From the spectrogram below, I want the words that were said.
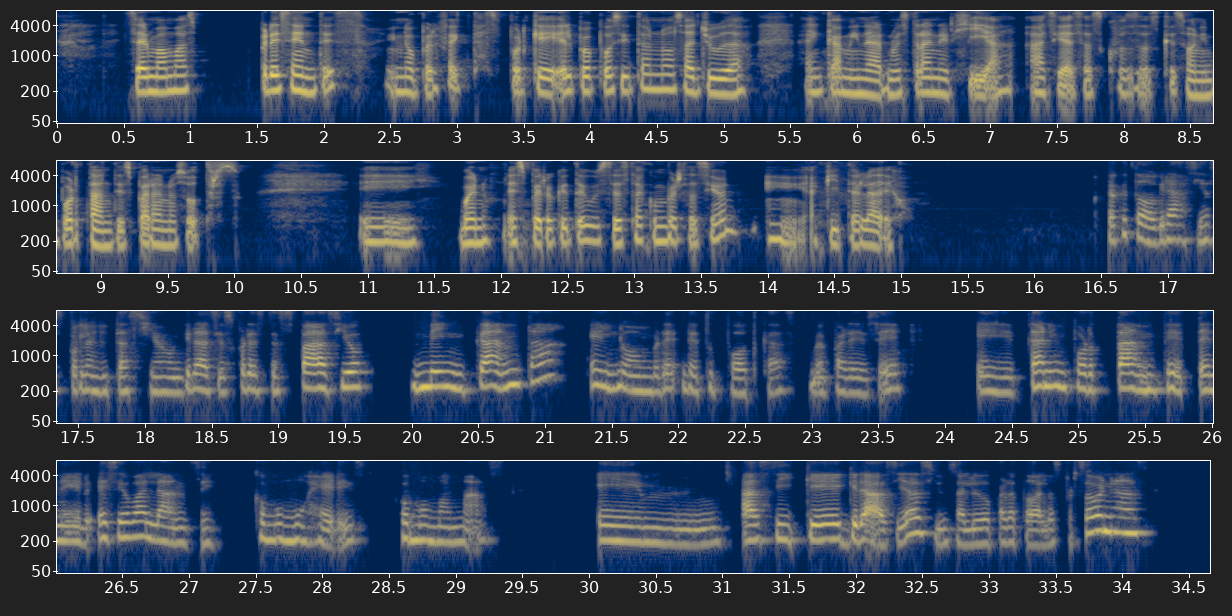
ser mamás presentes y no perfectas, porque el propósito nos ayuda a encaminar nuestra energía hacia esas cosas que son importantes para nosotros. Eh, bueno, espero que te guste esta conversación. y aquí te la dejo. Creo que todo, gracias por la invitación, gracias por este espacio. Me encanta el nombre de tu podcast. Me parece eh, tan importante tener ese balance como mujeres, como mamás, Em, así que gracias y un saludo para todas las personas.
